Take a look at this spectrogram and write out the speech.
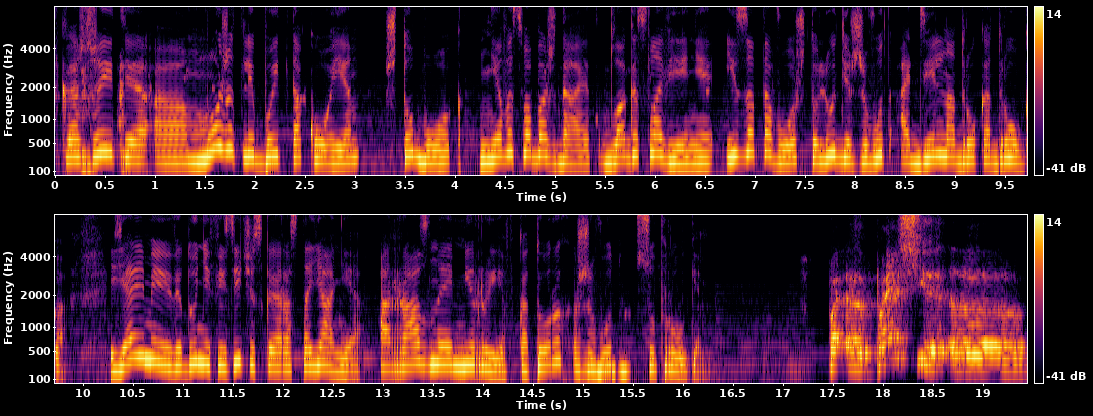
Скажите, а может ли быть такое, что Бог не высвобождает благословение из-за того, что люди живут отдельно друг от друга? Я имею в виду не физическое расстояние, а разные миры, в которых живут супруги. Пе- е, Перші е,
